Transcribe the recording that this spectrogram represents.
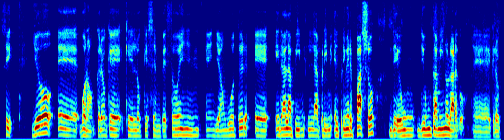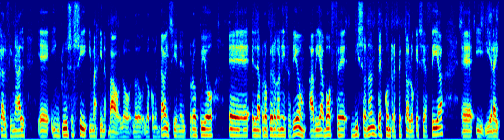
sí. Yo, eh, bueno, creo que, lo que se empezó en, en Young Water eh, era el primer paso de un, de un camino largo. Eh, creo que al final, incluso si, imagina, lo, lo, comentabais, si en el propio, en la propia organización había voces disonantes con respecto a lo que se hacía, y, erais,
